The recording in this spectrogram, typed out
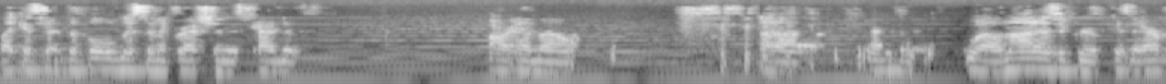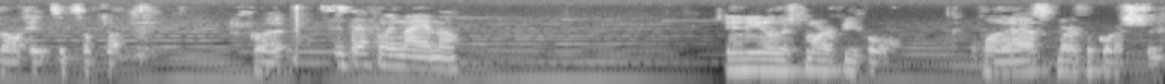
like I said, the boldness and aggression is kind of our MO. uh, as a- well, not as a group because Aramil hates it sometimes. But This is definitely my MO. any other smart people want to ask Garth a question?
